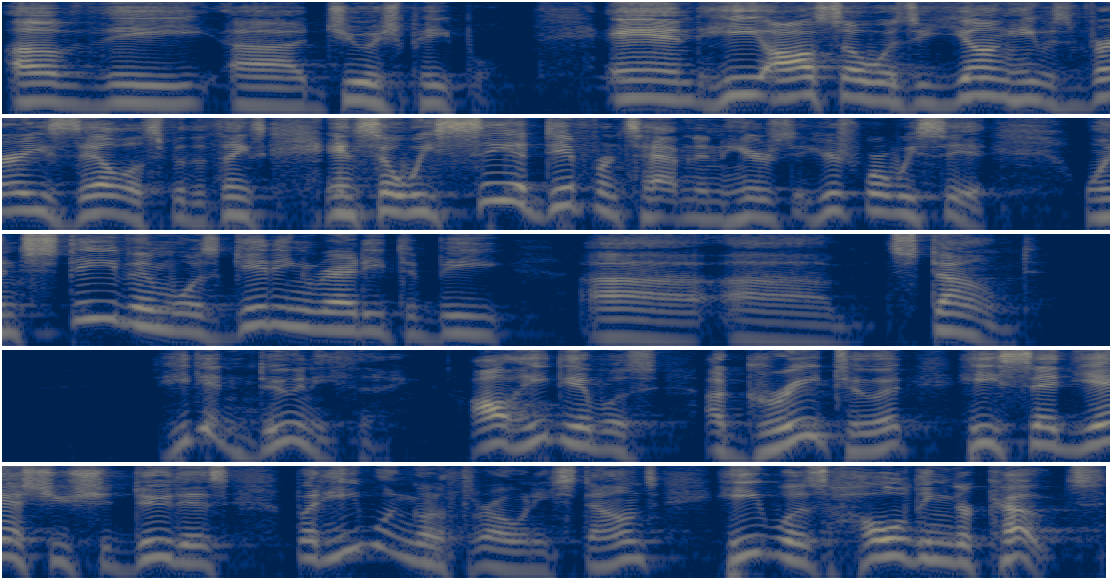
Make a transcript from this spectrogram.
of the uh, jewish people and he also was young he was very zealous for the things. And so we see a difference happening. Here's, here's where we see it. When stephen was getting ready to be uh, uh, stoned he didn't do anything. All he did was agree to it. He said yes you should do this. But he wasn't going to throw any stones. He was holding their coats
